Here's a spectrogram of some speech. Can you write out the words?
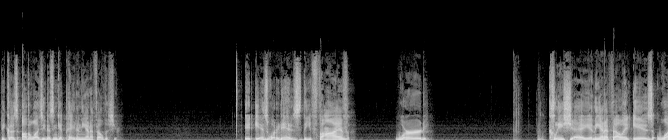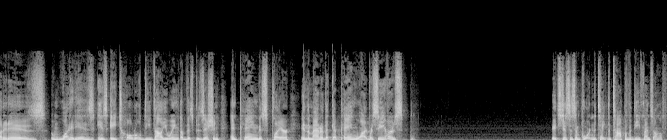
because otherwise he doesn't get paid in the NFL this year. It is what it is. The five word cliche in the NFL. It is what it is. And what it is is a total devaluing of this position and paying this player in the manner that they're paying wide receivers. It's just as important to take the top of a defense off.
